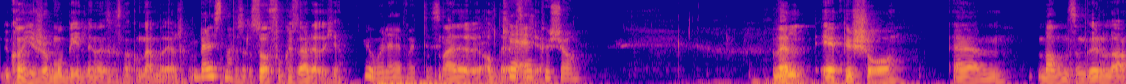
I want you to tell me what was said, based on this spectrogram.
Du kan ikke se på mobilen din når vi skal snakke om det, Mariel. Bare snakk. Så, så fokuser det du ikke. Jo, det er faktisk Nei, det er Hva er ikke. Peugeot? Vel, er Peugeot em, mannen som grunnla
